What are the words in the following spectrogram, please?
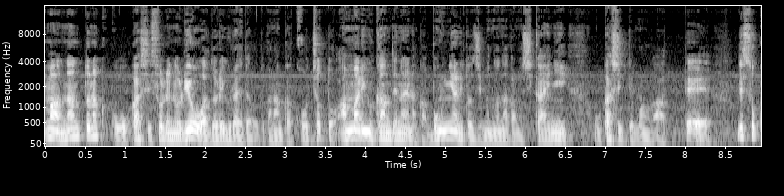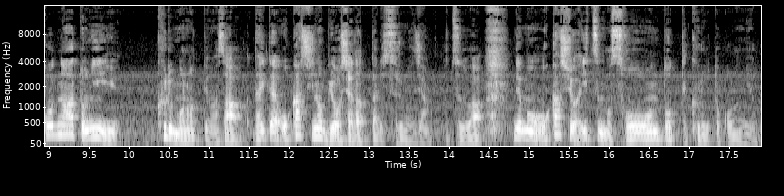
まあなんとなくこうお菓子それの量はどれぐらいだろうとかなんかこうちょっとあんまり浮かんでない中ぼんやりと自分の中の視界にお菓子っていうものがあってでそこの後に来るものっていうのはさ大体お菓子の描写だったりするじゃん。通は。でもお菓子はいつも騒音取ってくるところによって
